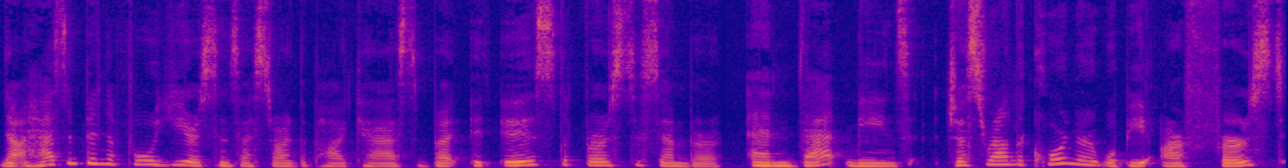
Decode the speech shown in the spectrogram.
Now, it hasn't been a full year since I started the podcast, but it is the first December, and that means just around the corner will be our first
